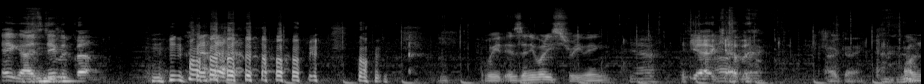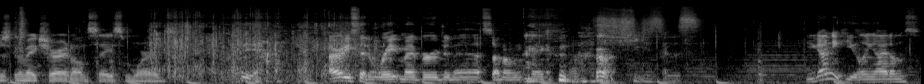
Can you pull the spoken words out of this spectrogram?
Hey guys, David Bell. Wait, is anybody streaming? Yeah. Yeah, Oh, Kevin. okay. Okay. I'm just gonna make sure I don't say some words. Yeah. I already said rape my virgin ass. I don't think. Jesus. you got any healing items?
